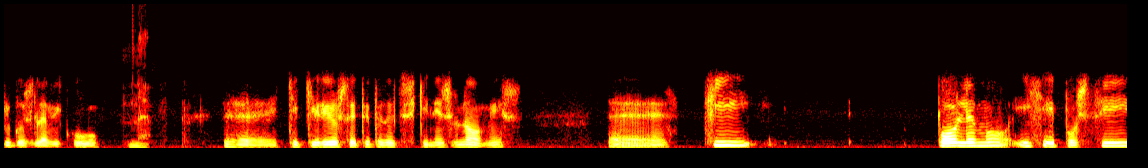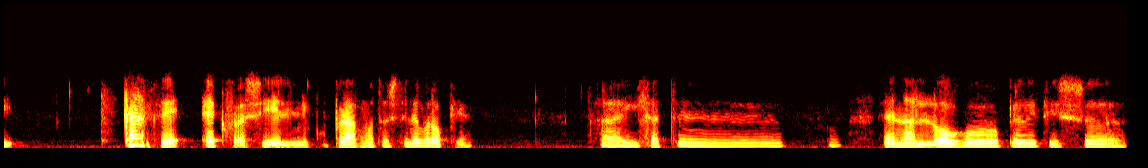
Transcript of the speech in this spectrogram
Ιουγκοσλαβικού ναι. ε, και κυρίως στο επίπεδο της κοινής γνώμης, ε, τι πόλεμο είχε υποστεί κάθε έκφραση ελληνικού πράγματος στην Ευρώπη. Ε; Θα είχατε ένα λόγο περί της ε,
